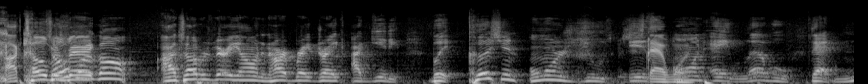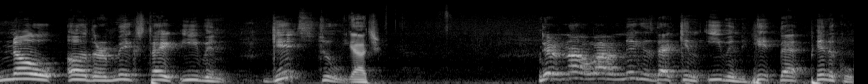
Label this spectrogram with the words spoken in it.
October's so very. far gone. October's very own and Heartbreak Drake. I get it, but Kush and Orange Juice is that one. on a level that no other mixtape even gets to. Got you. There's not a lot of niggas that can even hit that pinnacle.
